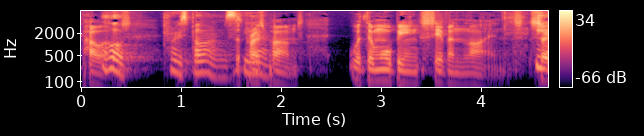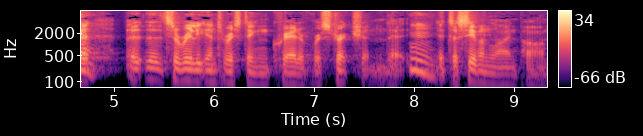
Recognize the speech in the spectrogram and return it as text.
poems. Oh, prose poems. The prose poems, with them all being seven lines. So yeah. it's a really interesting creative restriction that mm. it's a seven line poem.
